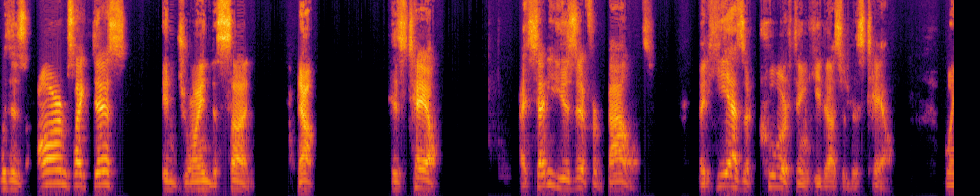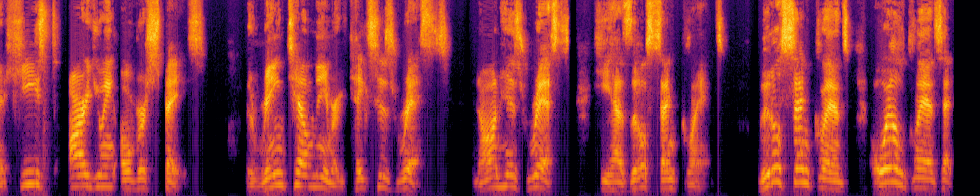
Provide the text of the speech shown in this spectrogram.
with his arms like this, enjoying the sun. Now, his tail. I said he uses it for balance, but he has a cooler thing he does with his tail. When he's arguing over space, the ringtail lemur takes his wrists, and on his wrists, he has little scent glands. Little scent glands, oil glands that,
